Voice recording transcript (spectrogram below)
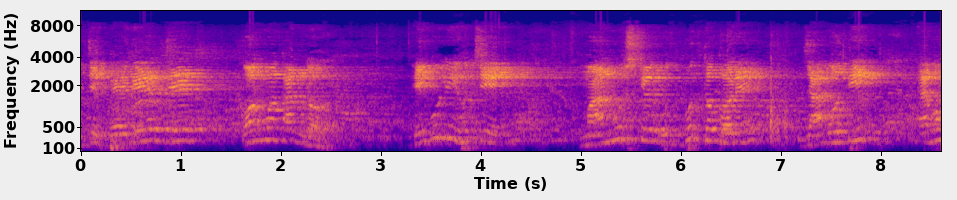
এই যে বেদের যে কর্মকাণ্ড, এগুলি হচ্ছে মানুষকে উদ্বুদ্ধ করে জাগতিক এবং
